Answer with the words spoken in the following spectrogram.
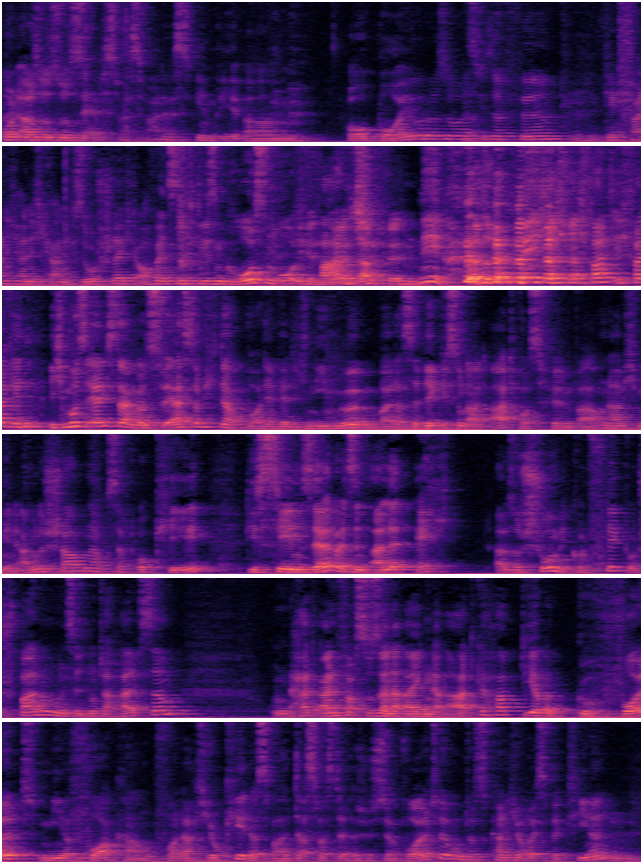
Und also so selbst, was war das irgendwie? Ähm, Oh Boy oder sowas, dieser Film. Den fand ich eigentlich gar nicht so schlecht, auch wenn es nicht diesen großen roten Faden gab. Nee, also nee, ich, ich, ich, fand, ich fand ihn, ich muss ehrlich sagen, also zuerst habe ich gedacht, boah, den werde ich nie mögen, weil das ja wirklich so eine Art Arthouse-Film war. Und dann habe ich mir ihn angeschaut und habe gesagt, okay, die Szenen selber sind alle echt, also schon mit Konflikt und Spannung und sind unterhaltsam und hat einfach so seine eigene Art gehabt, die aber gewollt mir vorkam. Und vorhin dachte ich, okay, das war halt das, was der Regisseur wollte und das kann ich auch respektieren.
